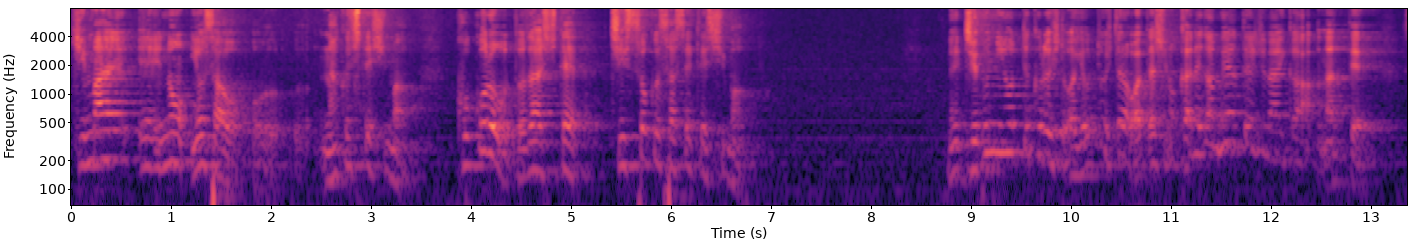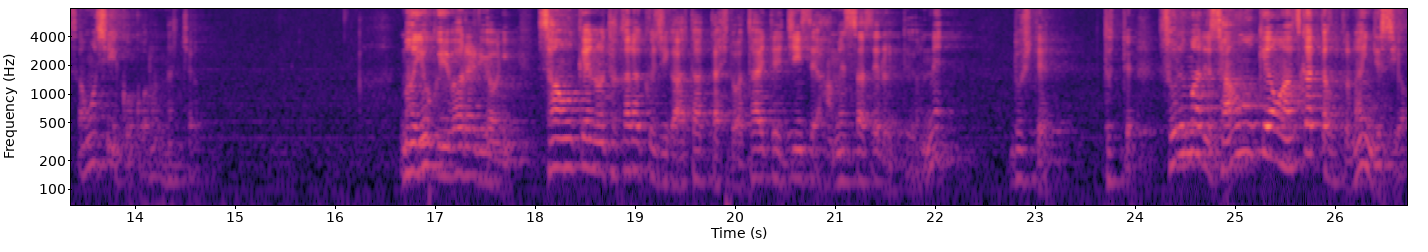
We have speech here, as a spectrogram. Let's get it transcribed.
気前の良さをなくしてしまう。心を閉ざして窒息させてしまう、ね、自分に寄ってくる人はひょっとしたら私の金が目当てじゃないかなんてさもしい心になっちゃう。まあよく言われるように3億円の宝くじが当たった人は大抵人生破滅させるっていうね。どうして？だってそれまで3億円を扱ったことないんですよ。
